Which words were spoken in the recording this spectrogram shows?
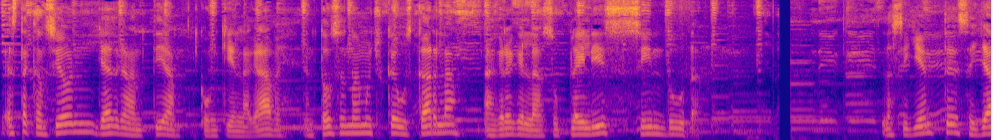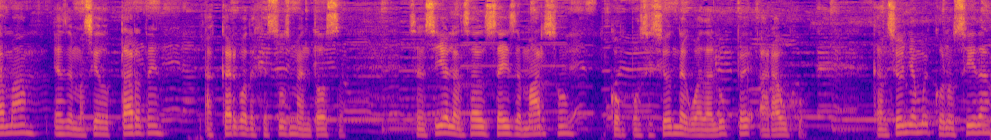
Esta canción ya es garantía con quien la grabe, entonces no hay mucho que buscarla, agréguela a su playlist sin duda. La siguiente se llama Es demasiado tarde, a cargo de Jesús Mendoza. Sencillo lanzado el 6 de marzo, composición de Guadalupe Araujo. Canción ya muy conocida,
